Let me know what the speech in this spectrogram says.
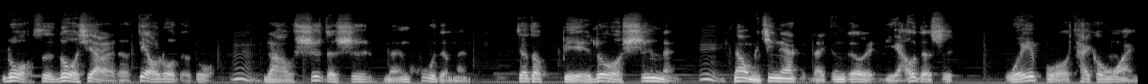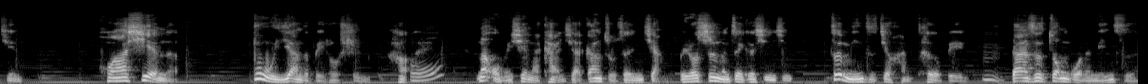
落是落下来的，掉落的落。嗯，老师的师，门户的门。叫做北落师门，嗯，那我们今天来跟各位聊的是韦伯太空望远镜发现了不一样的北落师门，哈，哦，那我们先来看一下，刚刚主持人讲北落师门这颗星星，这个名字就很特别，嗯，当然是中国的名字，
